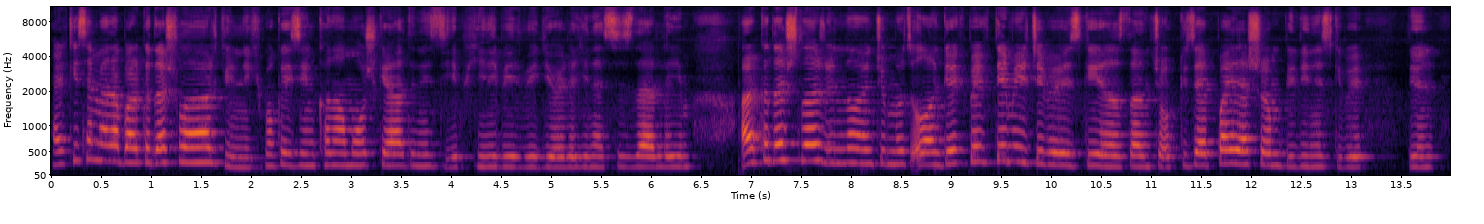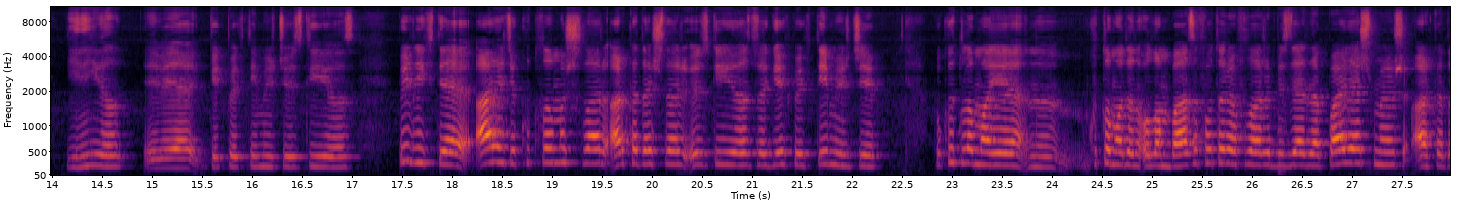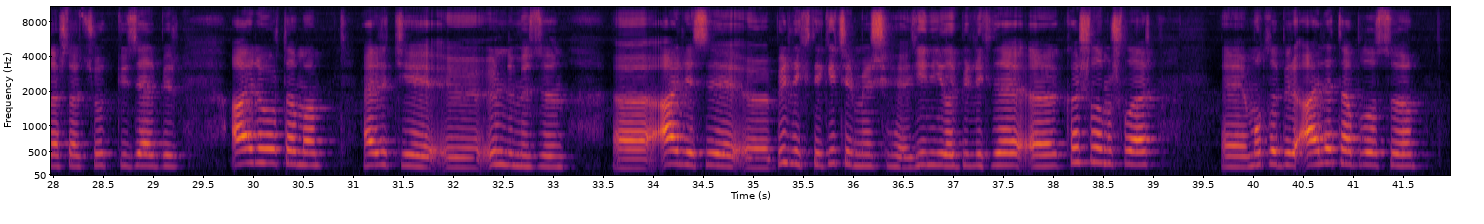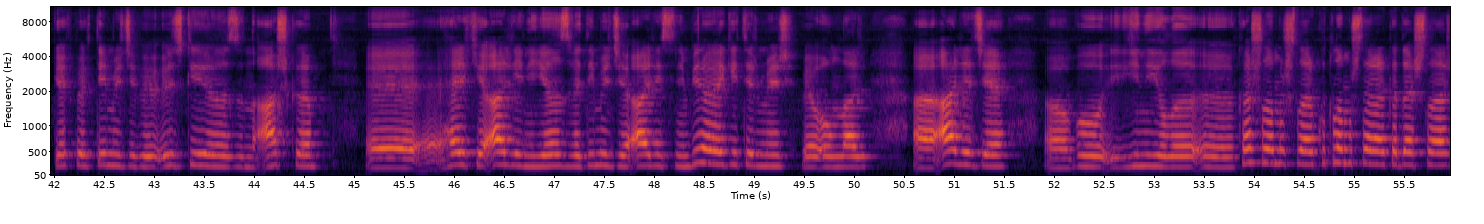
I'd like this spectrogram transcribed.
Herkese merhaba arkadaşlar. Günlük magazin kanalıma hoş geldiniz. Yepyeni bir video ile yine sizlerleyim. Arkadaşlar ünlü oyuncumuz olan Gökbek Demirci ve Özge Yağız'dan çok güzel paylaşım. Bildiğiniz gibi dün yeni yıl ve Gökbek Demirci Özge Yağız birlikte ailece kutlamışlar. Arkadaşlar Özge Yağız ve Gökbek Demirci bu kutlamayı kutlamadan olan bazı fotoğrafları bizlerle paylaşmış. Arkadaşlar çok güzel bir aile ortamı. Her iki e, ünlümüzün e, ailesi e, birlikte geçirmiş. e, Yeni yılı birlikte e, karşılamışlar. E, mutlu bir aile tablosu. Gökbek Demirci ve Özge Yağız'ın aşkı e, her iki ailenin Yağız ve Demirci ailesini bir araya getirmiş ve onlar e, ailece e, bu yeni yılı e, karşılamışlar, kutlamışlar arkadaşlar.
